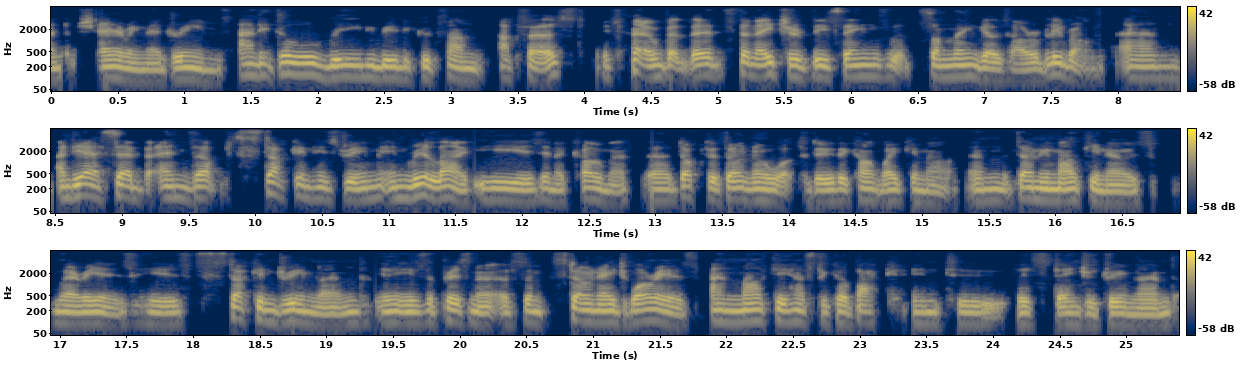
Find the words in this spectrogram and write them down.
end up sharing their dreams. And it's all really, really good fun at first, you know, but it's the nature of these things that something goes on horribly wrong. Um, and yeah, Seb ends up stuck in his dream. In real life, he is in a coma. Uh, doctors don't know what to do. They can't wake him up. And it's only Malky knows where he is. He is stuck in dreamland. He's a prisoner of some Stone Age warriors. And Malky has to go back into this dangerous dreamland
